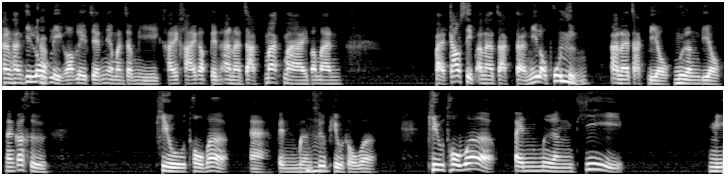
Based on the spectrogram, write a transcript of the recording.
ทั้งทั้งที่โลกของ League of Legends เนี่ยมันจะมีคล้ายๆ กับเป็นอาณาจักรมากมายประมาณแปดเก้าสิบอาณาจักร แต่นี่เราพูดถึงอาณาจักรเดียวเมืองเดียว นั่นก็คือ Piltover อ่าเป็นเมืองชื่อ Piltover Piltover เป็นเมืองที่มี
